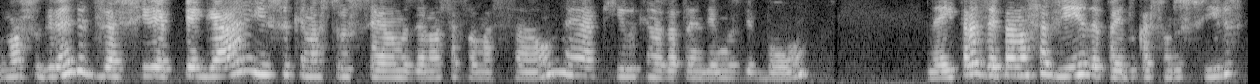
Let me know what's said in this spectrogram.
o nosso grande desafio é pegar isso que nós trouxemos da nossa formação, né, aquilo que nós aprendemos de bom, né, e trazer para a nossa vida, para a educação dos filhos,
